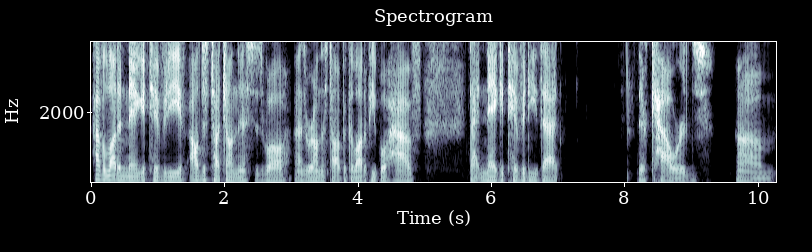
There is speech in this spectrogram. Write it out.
have a lot of negativity. I'll just touch on this as well as we're on this topic. A lot of people have that negativity that they're cowards. Um,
